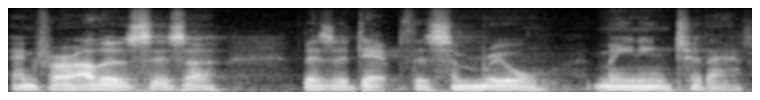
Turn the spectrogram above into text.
And for others, there's a, there's a depth, there's some real meaning to that.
